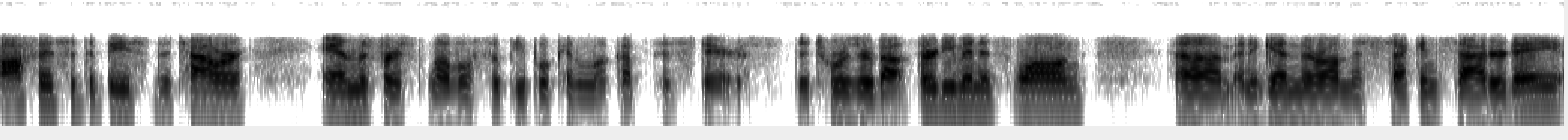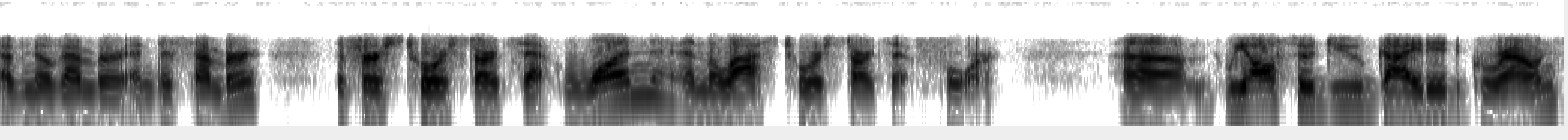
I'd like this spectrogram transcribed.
office at the base of the tower and the first level so people can look up the stairs. The tours are about 30 minutes long, um, and again, they're on the second Saturday of November and December. The first tour starts at 1, and the last tour starts at 4. Um, we also do guided grounds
